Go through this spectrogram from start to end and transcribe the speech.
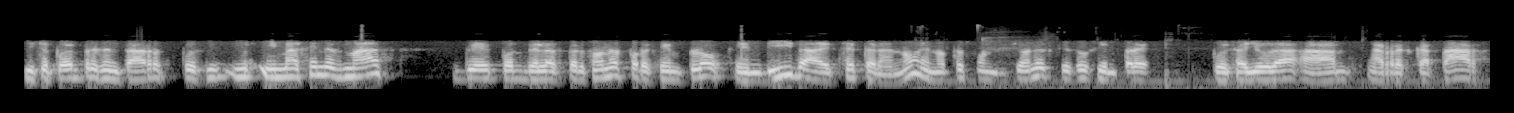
y se pueden presentar pues imágenes más de, pues, de las personas, por ejemplo, en vida, etcétera, ¿no? En otras condiciones que eso siempre pues ayuda a, a rescatar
